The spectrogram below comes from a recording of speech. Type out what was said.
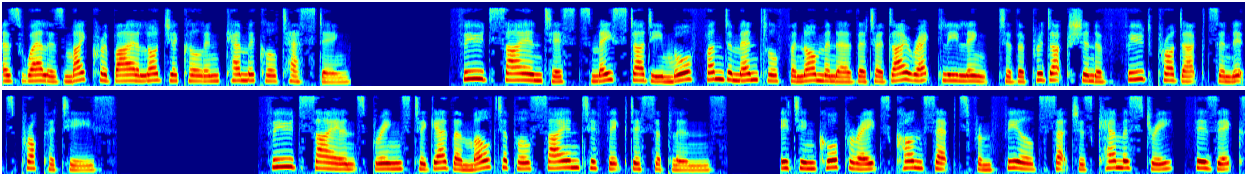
as well as microbiological and chemical testing. Food scientists may study more fundamental phenomena that are directly linked to the production of food products and its properties. Food science brings together multiple scientific disciplines. It incorporates concepts from fields such as chemistry, physics,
